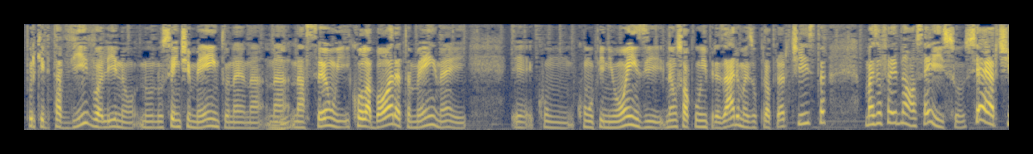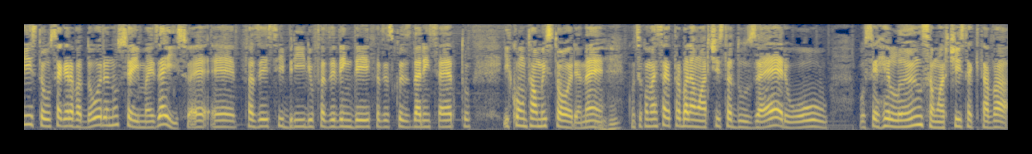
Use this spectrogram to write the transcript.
porque ele está vivo ali no, no, no, sentimento, né, na, uhum. na, na, ação e, e colabora também, né, e, é, com, com opiniões, e não só com o empresário, mas o próprio artista. Mas eu falei, nossa, é isso. Se é artista ou se é gravadora, não sei, mas é isso. É, é fazer esse brilho, fazer vender, fazer as coisas darem certo e contar uma história, né? Uhum. Quando você começa a trabalhar um artista do zero ou você relança um artista que estava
